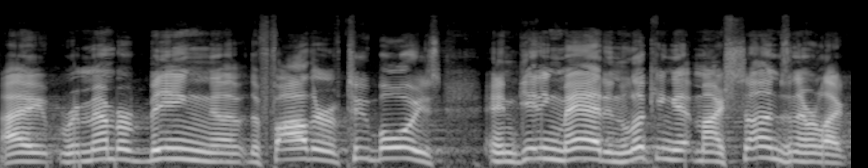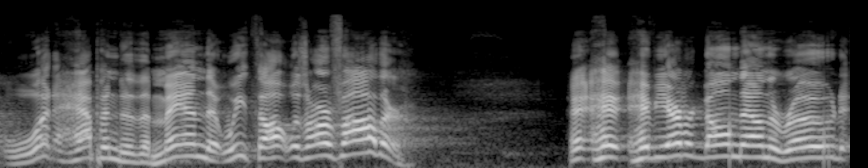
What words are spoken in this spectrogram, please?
I remember being uh, the father of two boys and getting mad and looking at my sons, and they were like, What happened to the man that we thought was our father? Have you ever gone down the road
